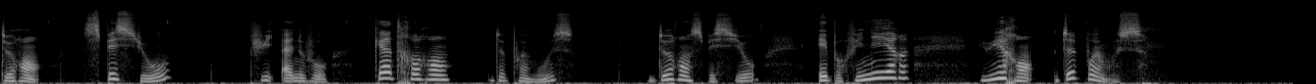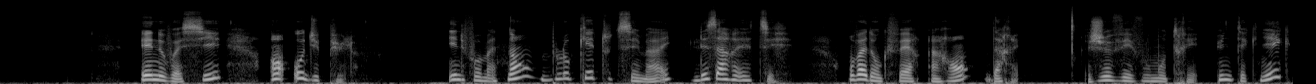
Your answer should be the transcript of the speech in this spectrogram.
2 rangs spéciaux, puis à nouveau 4 rangs de points mousse, 2 rangs spéciaux et pour finir 8 rangs de points mousse. Et nous voici en haut du pull. Il faut maintenant bloquer toutes ces mailles, les arrêter. On va donc faire un rang d'arrêt. Je vais vous montrer une technique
